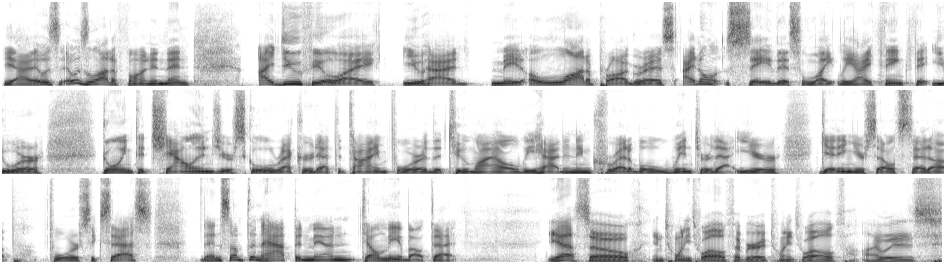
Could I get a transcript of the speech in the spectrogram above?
Yeah, it was it was a lot of fun. And then I do feel like you had made a lot of progress. I don't say this lightly. I think that you were going to challenge your school record at the time for the 2 mile. We had an incredible winter that year getting yourself set up for success. Then something happened, man. Tell me about that. Yeah, so in 2012, February of 2012, I was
